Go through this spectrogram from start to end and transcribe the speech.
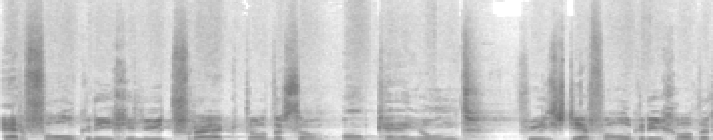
erfolgreiche Leute fragt, oder so, okay, und fühlst du dich erfolgreich, oder?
